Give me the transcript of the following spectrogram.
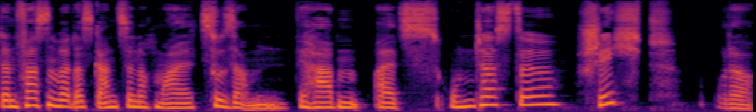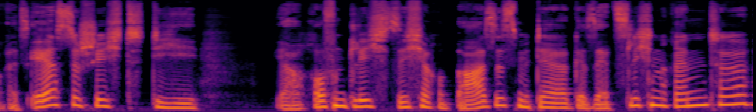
Dann fassen wir das Ganze nochmal zusammen. Wir haben als unterste Schicht oder als erste Schicht die ja hoffentlich sichere Basis mit der gesetzlichen Rente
